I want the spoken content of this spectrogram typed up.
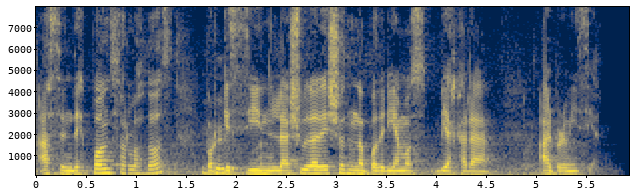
hacen de sponsor los dos, porque sin la ayuda de ellos no podríamos viajar a- al provincial.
